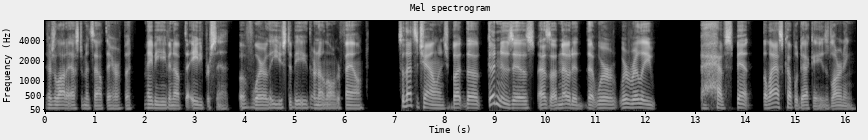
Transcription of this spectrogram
there's a lot of estimates out there, but maybe even up to 80% of where they used to be, they're no longer found. So that's a challenge. But the good news is, as I noted, that we're we're really have spent the last couple decades learning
